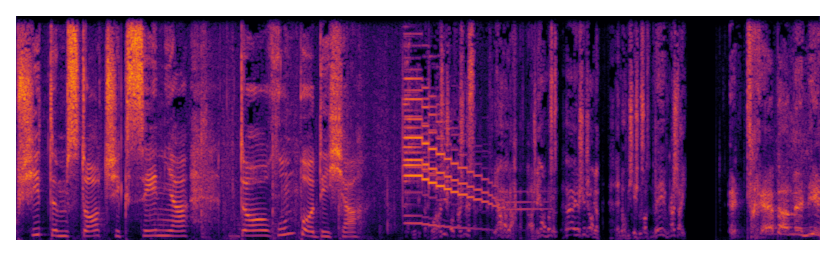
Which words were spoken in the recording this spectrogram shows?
Przy tym storci Ksenia do rumpodicha. Trzeba mnie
